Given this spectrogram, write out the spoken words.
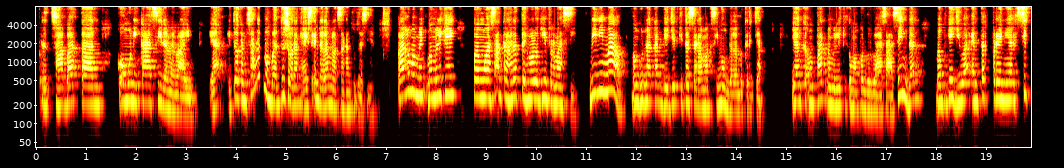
persahabatan, komunikasi dan lain-lain. Ya, itu akan sangat membantu seorang ASN dalam melaksanakan tugasnya. Lalu memiliki penguasaan terhadap teknologi informasi. Minimal menggunakan gadget kita secara maksimum dalam bekerja. Yang keempat, memiliki kemampuan berbahasa asing dan mempunyai jiwa entrepreneurship.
